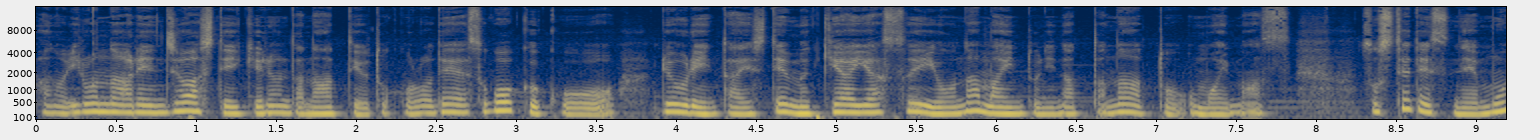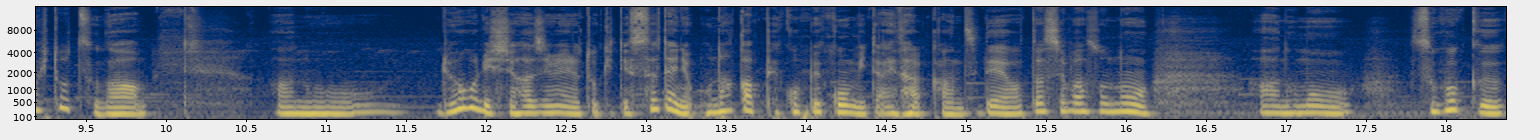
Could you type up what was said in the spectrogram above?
あのいろんなアレンジはしていけるんだなっていうところですごくこう料理に対して向き合いやすいようなマインドになったなと思います。そしてですねもう一つがあの料理し始める時ってすでにお腹ペコペコみたいな感じで私はそのあのもうすごく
